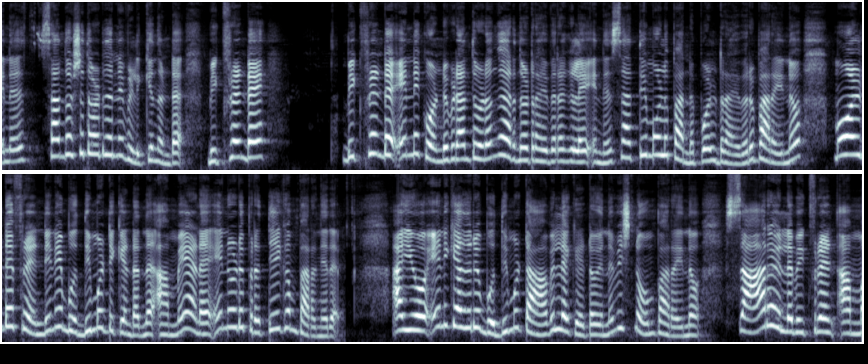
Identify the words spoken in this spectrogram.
എന്നെ സന്തോഷത്തോടെ തന്നെ വിളിക്കുന്നുണ്ട്. ബിഗ് ഫ്രണ്ടേ ബിഗ് ഫ്രണ്ട് എന്നെ കൊണ്ടുവിടാൻ തുടങ്ങായിരുന്നു ഡ്രൈവറുകളെ എന്ന് സത്യമോൾ പറഞ്ഞപ്പോൾ ഡ്രൈവർ പറയുന്നു മോളുടെ ഫ്രണ്ടിനെ ബുദ്ധിമുട്ടിക്കേണ്ടെന്ന് അമ്മയാണ് എന്നോട് പ്രത്യേകം പറഞ്ഞത്. അയ്യോ എനിക്കതൊരു ബുദ്ധിമുട്ടാവില്ല കേട്ടോ എന്ന് വിഷ്ണുവും പറയുന്നു. സാരമില്ല ബിഗ് ഫ്രണ്ട് അമ്മ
